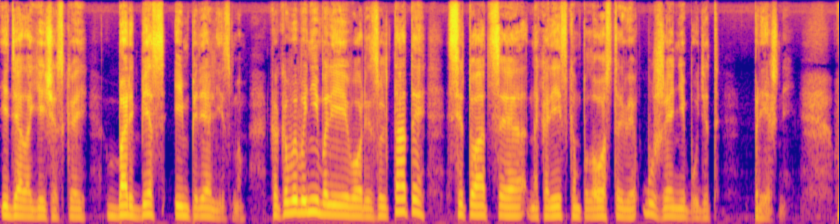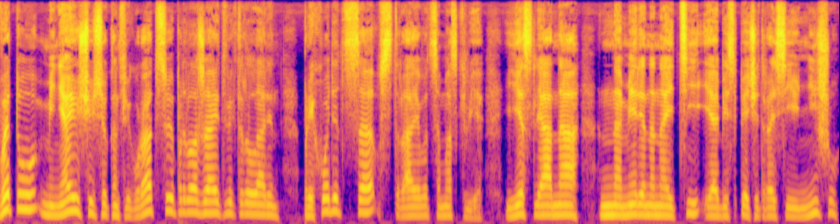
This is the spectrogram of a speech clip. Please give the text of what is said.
идеологической борьбе с империализмом. Каковы бы ни были его результаты, ситуация на Корейском полуострове уже не будет прежней. В эту меняющуюся конфигурацию, продолжает Виктор Ларин, приходится встраиваться Москве, если она намерена найти и обеспечить Россию нишу,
